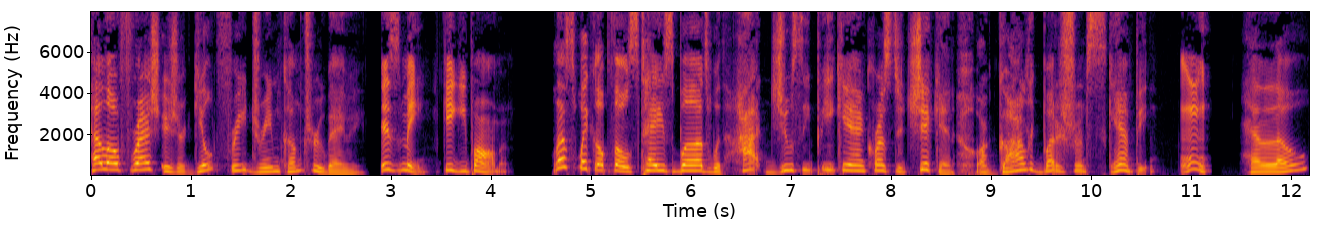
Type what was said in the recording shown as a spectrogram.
HelloFresh is your guilt-free dream come true, baby. It's me, Kiki Palmer. Let's wake up those taste buds with hot, juicy pecan-crusted chicken or garlic butter shrimp scampi. Mm. Hello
